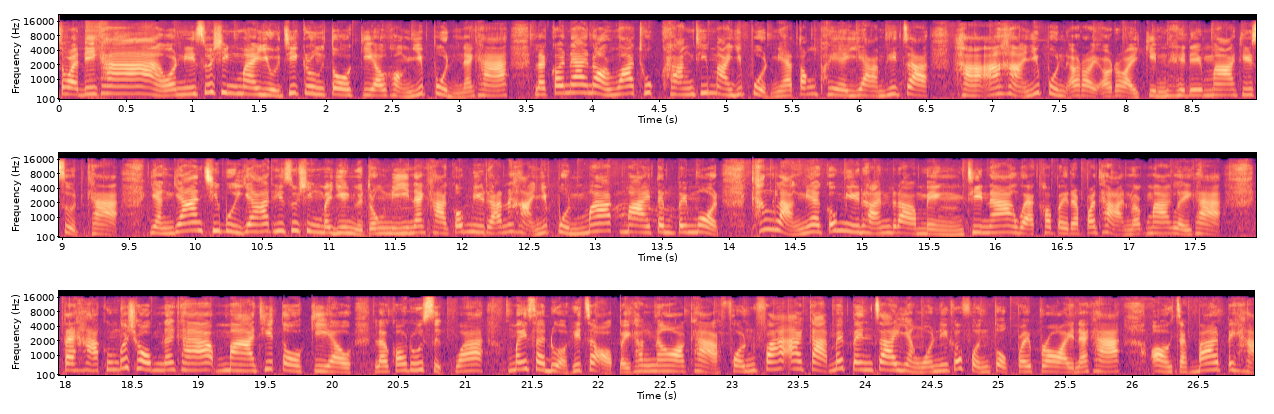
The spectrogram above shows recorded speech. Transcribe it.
สวัสดีค่ะ วันนี้ซูชิงมาอยู่ที่กรุงโตเกียวของญี่ปุ่นนะคะ แล้วก็แน่นอนว่าทุกครั้งที่มาญี่ปุ่นเนี่ยต้องพยายามที่จะหาอาหารญี่ปุ่นอร่อยๆ กินให้ได้มากที่สุดค่ะ อย่างย่านชิบุย่าที่ซูชิงมายืนอยู่ตรงนี้นะคะ ก็มีร้านอาหารญี่ปุ่นมากมายเต็มไปหมด ข้างหลังเนี่ยก็มีร้านราเมงที่น่าแวะเข้าไปรับประทานมากๆเลยค่ะ แต่หากคุณผู้ชมนะคะมาที่โตเกียว แล้วก็รู้สึกว่าไม่สะดวกที่จะออกไปข้างนอกค่ะ ฝนฟ้าอากาศไม่เป็นใจอย่างวันนี้ก็ฝนตกปรอยๆนะคะ ออกจากบ้านไปหา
